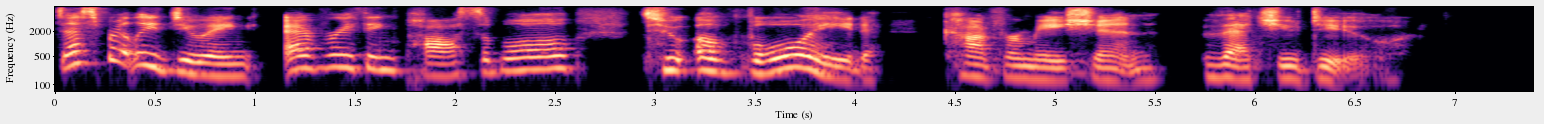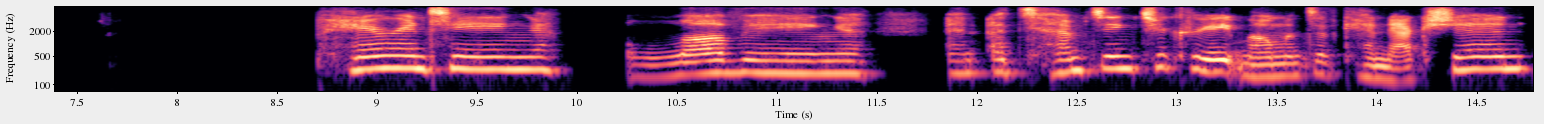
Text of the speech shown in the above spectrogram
desperately doing everything possible to avoid confirmation that you do. Parenting, loving, and attempting to create moments of connection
